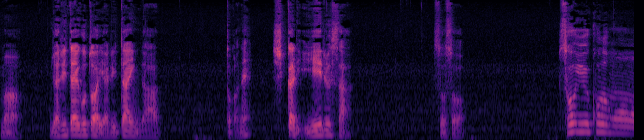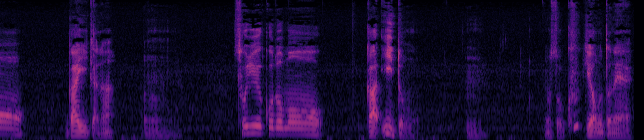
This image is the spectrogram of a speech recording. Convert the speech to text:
まあ、やりたいことはやりたいんだとかねしっかり言えるさ。そうそう。そういう子供がいいかな。うん。そういう子供がいいと思う。うん。もうそう空気読むとね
